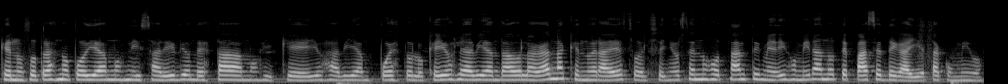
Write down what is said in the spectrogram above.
que nosotras no podíamos ni salir de donde estábamos y que ellos habían puesto lo que ellos le habían dado la gana, que no era eso. El Señor se enojó tanto y me dijo, mira, no te pases de galleta conmigo.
